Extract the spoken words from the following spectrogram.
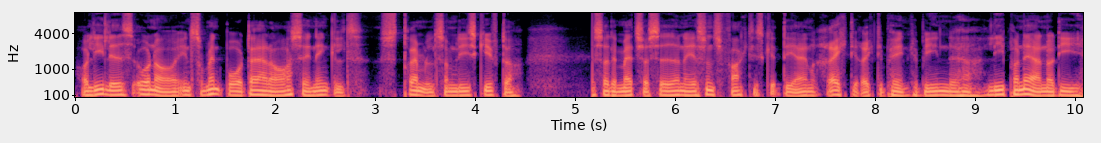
Og ligeledes under instrumentbordet, der er der også en enkelt strimmel, som lige skifter, så det matcher sæderne. Jeg synes faktisk, at det er en rigtig, rigtig pæn kabine, det her. Lige på nær, når de,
